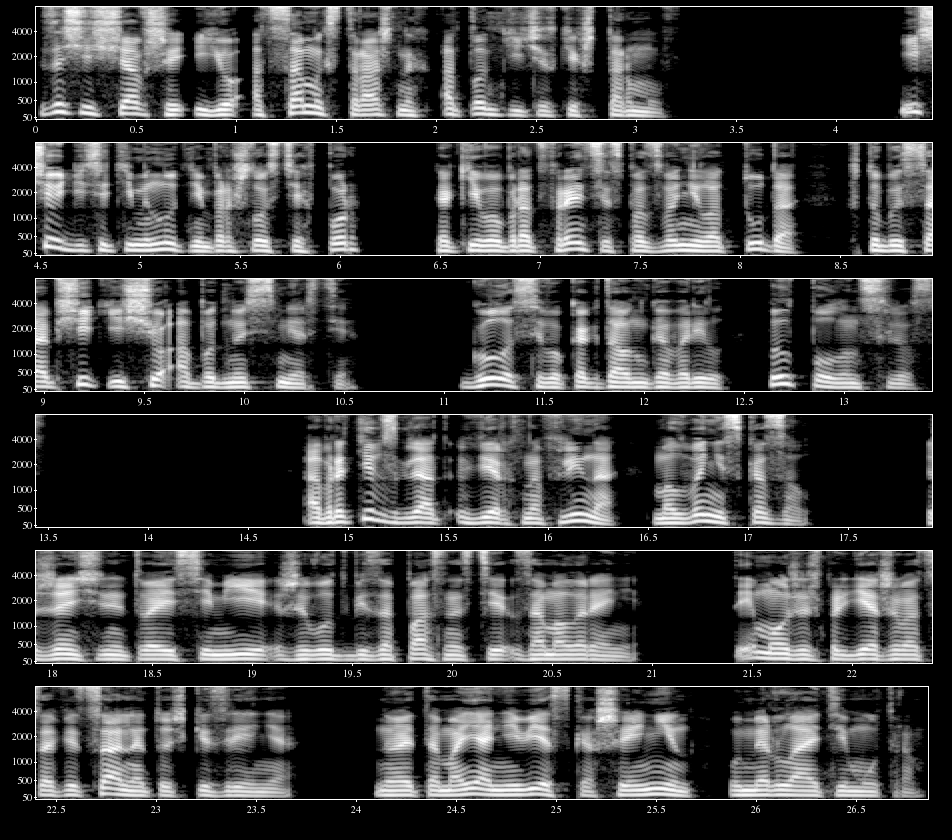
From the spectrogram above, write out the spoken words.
защищавшей ее от самых страшных атлантических штормов. Еще десяти минут не прошло с тех пор, как его брат Фрэнсис позвонил оттуда, чтобы сообщить еще об одной смерти. Голос его, когда он говорил, был полон слез. Обратив взгляд вверх на Флина, Малвени сказал, «Женщины твоей семьи живут в безопасности за Малрени. Ты можешь придерживаться официальной точки зрения, но это моя невестка Шейнин умерла этим утром.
